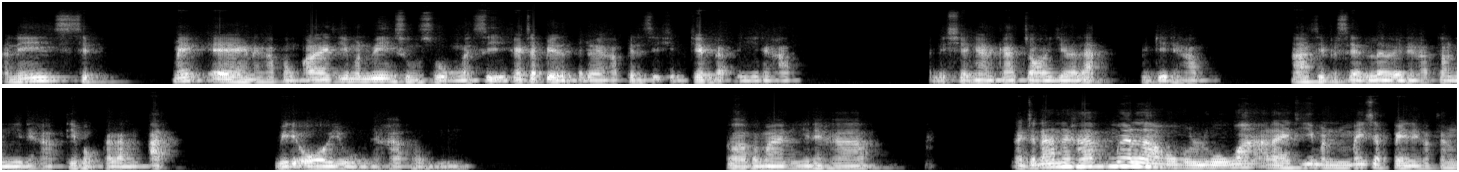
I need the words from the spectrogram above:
อันนี้ 10 เมกเองนะครับ ผมอะไรที่มันวิ่งสูงๆและสีก็จะเปลี่ยนไปด้วยครับเป็นสีเข้มๆแบบนี้นะครับ อันนี้ใช้งานการจอเยอะละเมื่อกี้นะครับ 50%เลยนะครับ ตอนนี้นะครับ ที่ผมกำลังอัดวิดีโออยู่นะครับ ผม ก็ประมาณนี้นะครับ หลังจากนั้นนะครับ เมื่อเรารู้ว่าอะไรที่มันไม่จำเป็นนะครับ ทั้ง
